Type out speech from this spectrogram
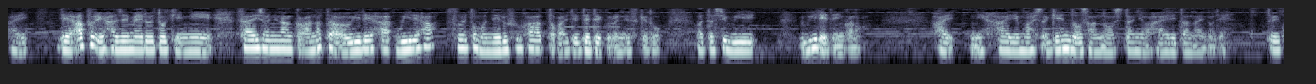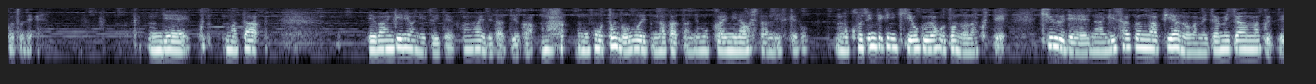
はい。で、アプリ始めるときに、最初になんかあなたはウィレ派、ウィレ派？それともネルフ派？とか言って出てくるんですけど、私ウィ、ウィレでいいかな？はい、に入りました。玄道さんの下には入りたないので。ということで。んで、また、エヴァンゲリオンについて考えてたっていうか、まあ、もうほとんど覚えてなかったんで、もう一回見直したんですけど、もう個人的に記憶がほとんどなくて、Q で、なぎさくんがピアノがめちゃめちゃ上手くて、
